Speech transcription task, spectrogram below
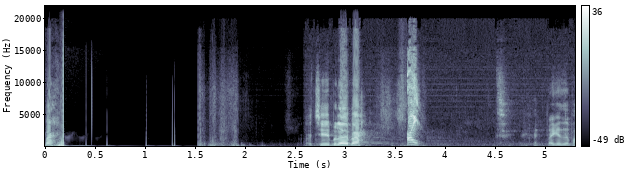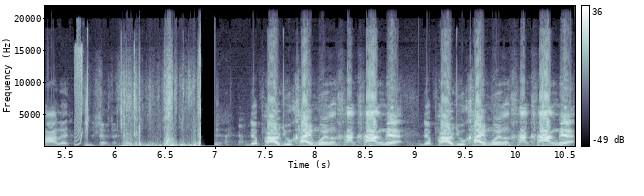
ไปเอาฉีดไปเลยไป ไปเก็บเสื้อผ้าเลย เดี๋ยวพาวอยู่ค่ายมวยข้างๆเนี่ย เดี๋ยวพาวอยู่ค่ายมวยข้างๆเนี่ย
